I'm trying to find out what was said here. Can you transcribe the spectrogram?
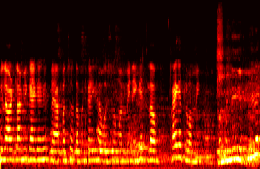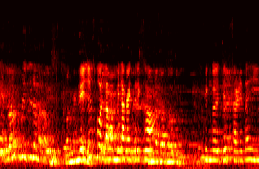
मम्मीला वाटलं आम्ही काय काय घेतलंय आपण स्वतः पण काही घ्यावं सो मम्मीने घेतलं. काय घेतलं मम्मी? मम्मी नाही घेतलं मम्मी नाही तेजस बोलला मम्मीला काहीतरी खा. घेतलं. फिंगर चिप्स आणि दही.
